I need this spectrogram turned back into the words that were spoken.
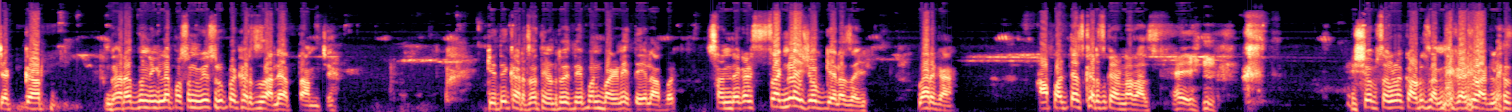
चक्कर. घरातून निघल्यापासून वीस रुपये खर्च झाले आता आमचे. किती खर्चात येतोय ते पण बघण्यात येईल आपण. संध्याकाळी सगळा हिशोब केला जाईल. बर का? हा पट्ट्याच खर्च करणार आज. हिशोब सगळं काढू संध्याकाळी वाटल्यास.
